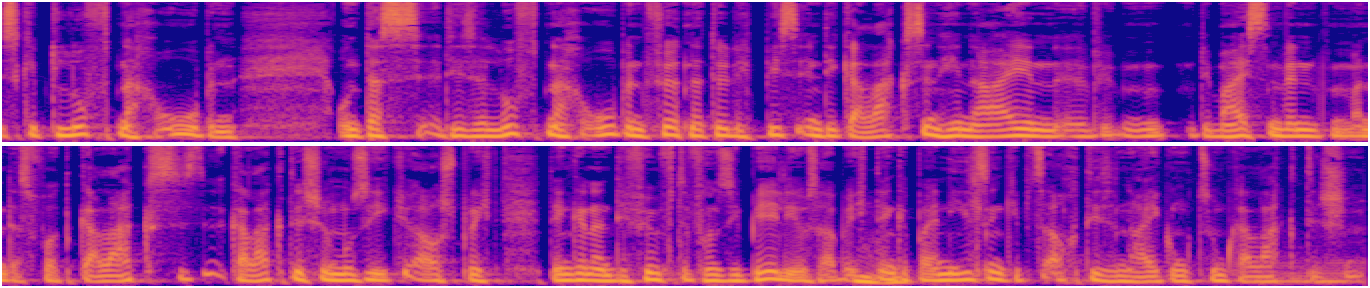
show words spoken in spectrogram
es gibt Luft nach oben und das, diese Luft nach oben führt natürlich bis in die Galaxen hinein. Äh, die meisten, wenn man das Wort Galax, galaktische Musik ausspricht, denken an die fünfte von Sibelius, aber ich mhm. denke, bei Nielsen gibt es auch diese Neigung zum Galaktischen.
